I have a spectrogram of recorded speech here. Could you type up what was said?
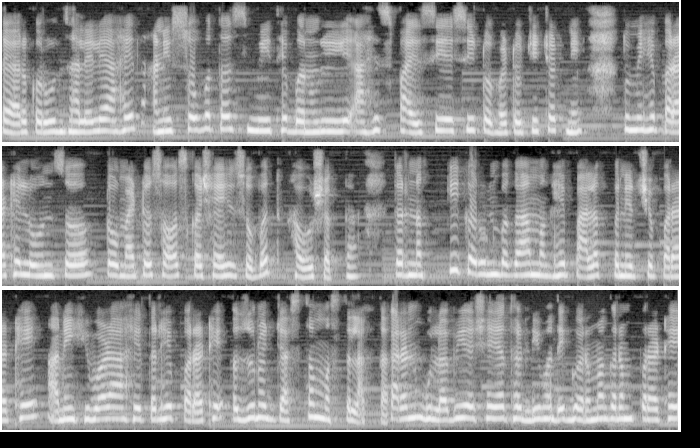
तयार करून झालेले आहेत. आणि सोबतच मी इथे बनवलेली आहे स्पायसी अशी टोमॅटोची चटणी. तुम्ही हे पराठे लोणचं टोमॅटो सॉस कशाही सोबत खाऊ शकता. तर नक्की करून बघा मग हे पालक पनीरचे पराठे आणि हिवाळा आहे तर हे पराठे अजूनच जास्त मस्त लागतात. कारण गुलाबी अशा या थंडीमध्ये गरमागरम पराठे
